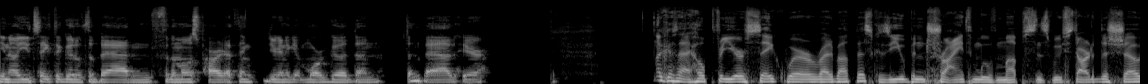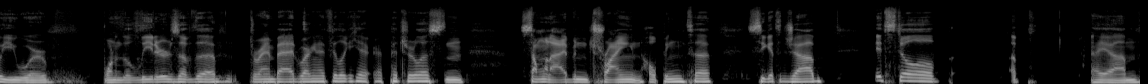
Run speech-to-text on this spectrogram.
you know, you take the good with the bad, and for the most part, I think you're gonna get more good than than bad here. like I said, I hope for your sake we're right about this because you've been trying to move him up since we've started the show. You were one of the leaders of the Duran bandwagon. I feel like here at Pitcher List, and someone I've been trying and hoping to see get the job. It's still a, a um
